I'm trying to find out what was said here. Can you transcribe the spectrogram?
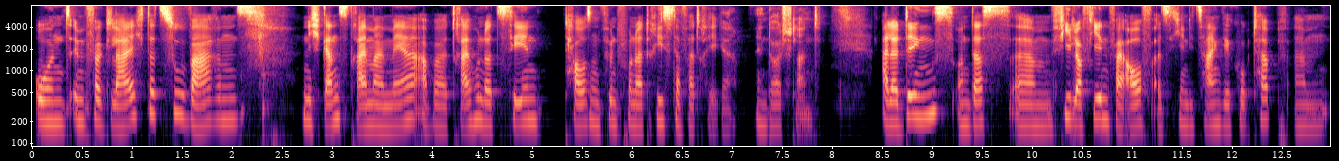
Und im Vergleich dazu waren es nicht ganz dreimal mehr, aber 310.500 Riester-Verträge in Deutschland. Allerdings, und das ähm, fiel auf jeden Fall auf, als ich in die Zahlen geguckt habe, ähm,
